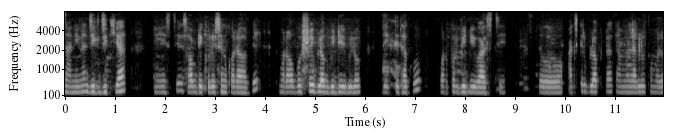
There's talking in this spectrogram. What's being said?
জানি না, ঝিকঝিকিয়া নিয়ে এসছে, সব ডেকোরেশন করা হবে। তোমরা অবশ্যই ব্লগ ভিডিওগুলো দেখতে থাকো, পরপর ভিডিও আসছে। তো আজকের ব্লগটা কেমন লাগল তোমরা,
